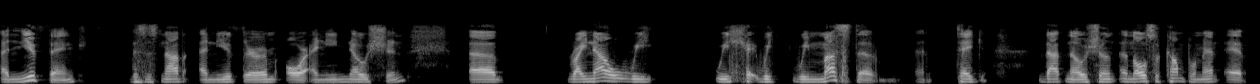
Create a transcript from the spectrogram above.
a, new thing. This is not a new term or a new notion. Uh, right now we we we we must uh, take that notion and also complement it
